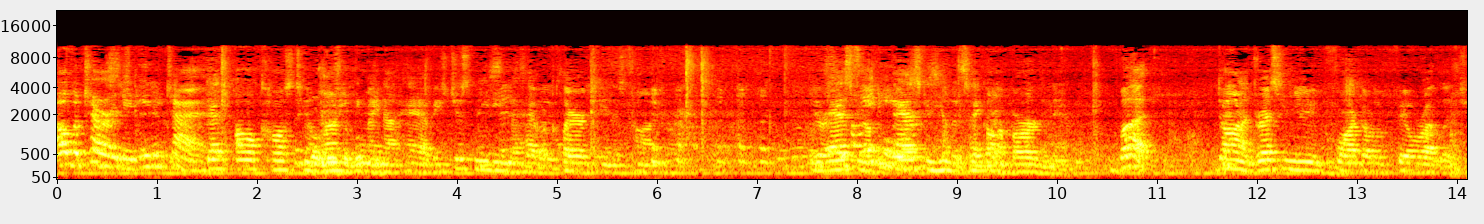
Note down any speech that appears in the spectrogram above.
overturned at any time. that all cost him money he may not have, he's just needing to have a clarity in his contract. You're asking, asking him to take on a burden there. But, Don, addressing you before I go to Phil Rutledge,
